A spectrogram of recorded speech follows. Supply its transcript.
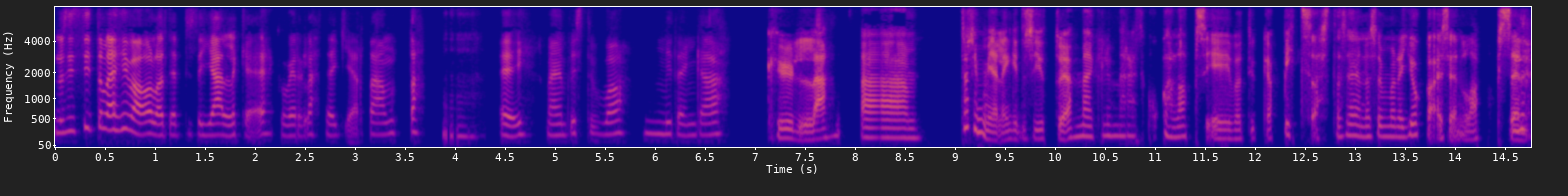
No siis sitten tulee hyvä olo tietysti sen jälkeen, kun veri lähtee kiertämään, mutta mm. ei, mä en pysty vaan mitenkään. Kyllä. Ähm, tosi mielenkiintoisia juttuja. Mä en kyllä ymmärrä, että kuka lapsi ei voi tykkää pizzasta. Se on semmoinen jokaisen lapsen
